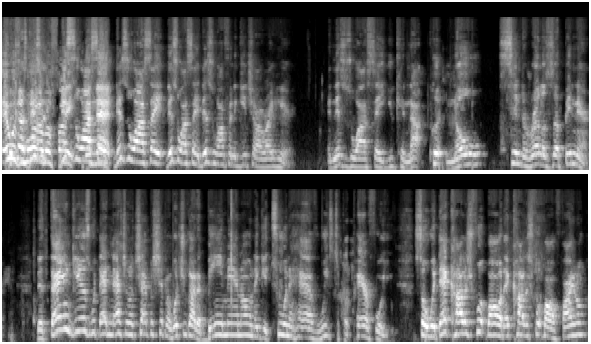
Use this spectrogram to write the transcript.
It was more this of a is, fight This is why I say. that. This is why I say. This is why I say. This is why I'm finna get y'all right here, and this is why I say you cannot put no Cinderellas up in there. The thing is with that national championship and what you got a beam man on, they get two and a half weeks to prepare for you. So with that college football, that college football final,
